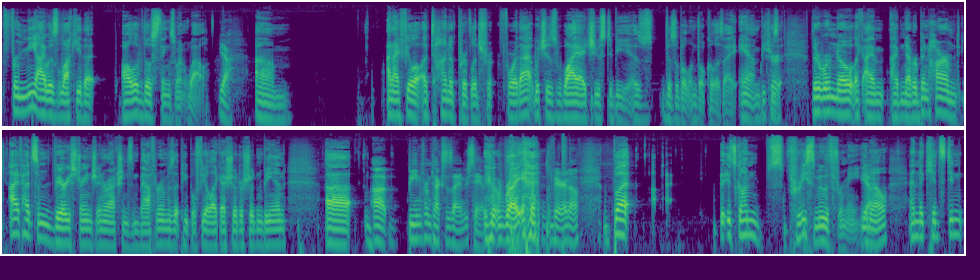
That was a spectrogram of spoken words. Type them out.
for me I was lucky that all of those things went well. Yeah. Um and I feel a ton of privilege for, for that, which is why I choose to be as visible and vocal as I am because Sure. there were no like I'm I've never been harmed. I've had some very strange interactions in bathrooms that people feel like I should or shouldn't be in. Uh, Uh, being from Texas, I understand. right? Fair enough. but it's gone pretty smooth for me, you Yeah. know. And the kids didn't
